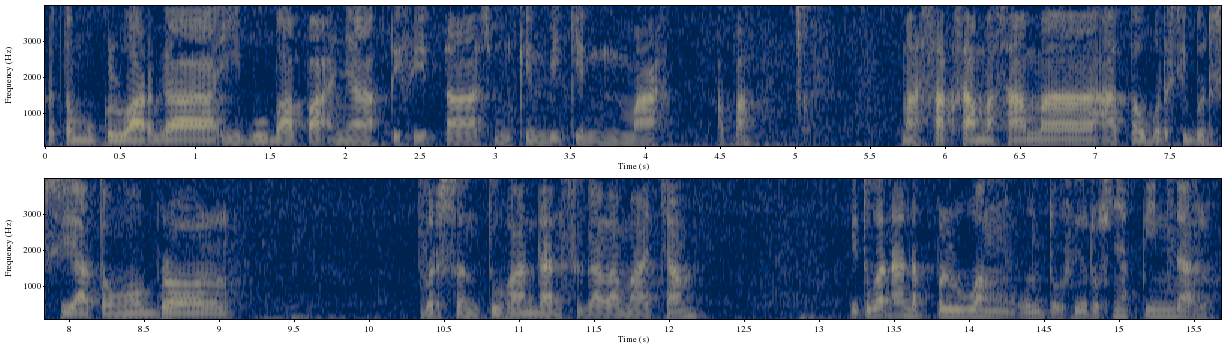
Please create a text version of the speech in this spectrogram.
Ketemu keluarga ibu bapaknya aktivitas mungkin bikin mah apa masak sama-sama atau bersih-bersih atau ngobrol bersentuhan dan segala macam itu kan ada peluang untuk virusnya pindah loh.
